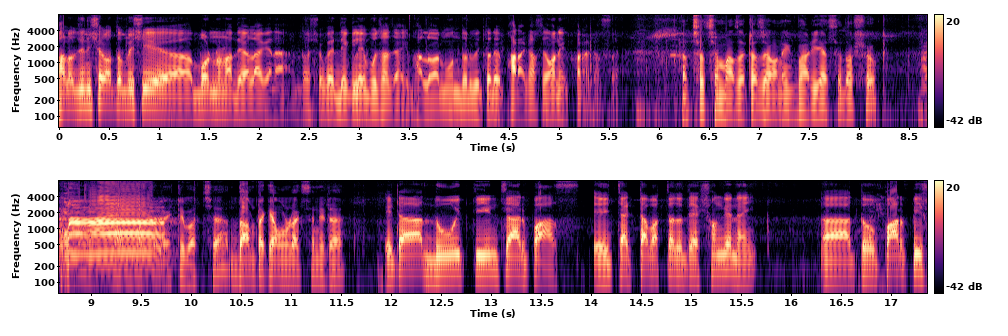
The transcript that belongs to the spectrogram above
ভালো জিনিসের অত বেশি বর্ণনা দেওয়া লাগে না। দর্শক ভাই দেখলেই বোঝা যায় ভালো আর মন্দর ভিতরে ফারাক আছে অনেক ফারাক আছে। আচ্ছা আচ্ছা মাজা টাজা অনেক ভারী আছে দর্শক। একটি বাচ্চা। দামটা কেমন রাখছেন এটা? এটা দুই তিন চার পাঁচ। এই চারটা বাচ্চা যদি একসঙ্গে নেয় তো পার পিস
